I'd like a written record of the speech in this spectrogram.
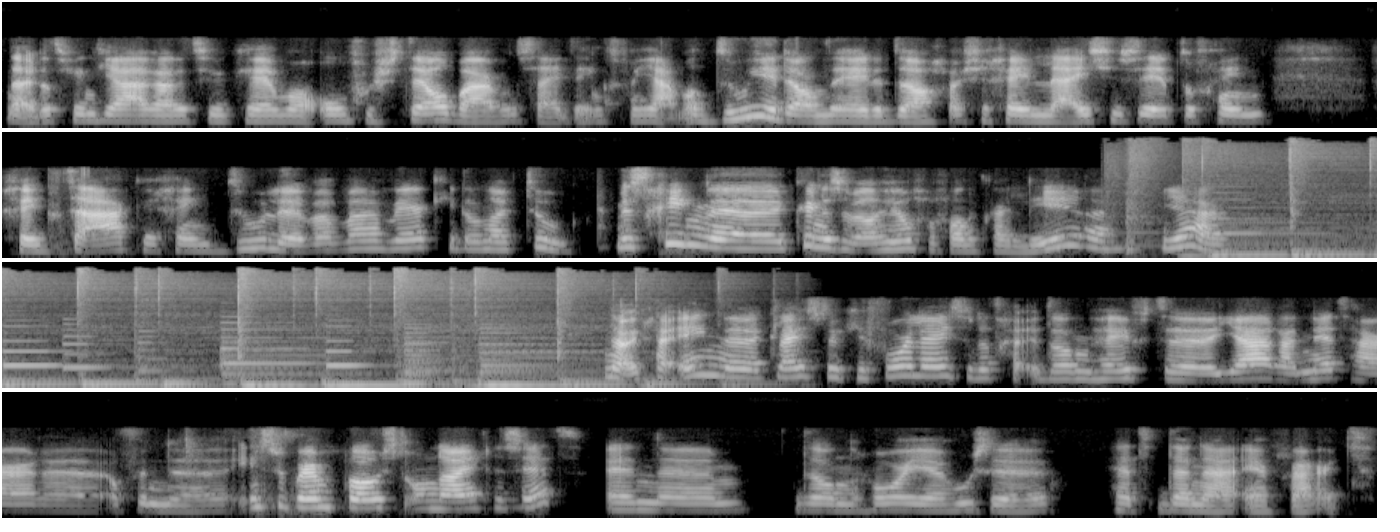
nou, dat vindt Yara natuurlijk helemaal onvoorstelbaar. Want zij denkt van ja, wat doe je dan de hele dag als je geen lijstjes hebt of geen, geen taken, geen doelen? Waar, waar werk je dan naartoe? Misschien kunnen ze wel heel veel van elkaar leren. Ja. Nou, ik ga één eh, klein stukje voorlezen. Dat dan heeft eh Yara net haar eh, of een eh, Instagram-post online gezet. En ehm, dan hoor je hoe ze het daarna ervaart.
